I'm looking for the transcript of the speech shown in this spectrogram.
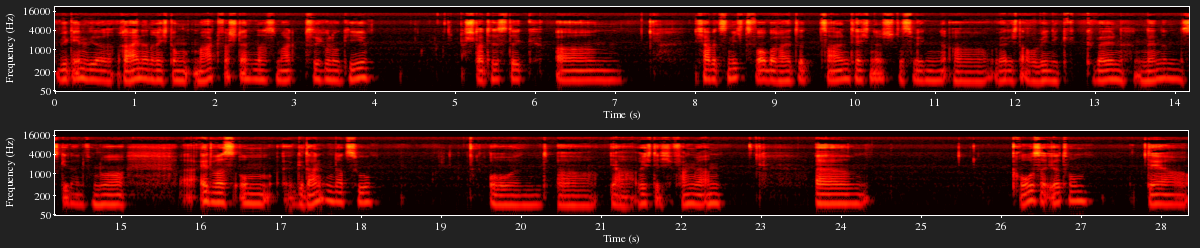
wir gehen wieder rein in Richtung Marktverständnis, Marktpsychologie, Statistik. Ähm, ich habe jetzt nichts vorbereitet, zahlentechnisch, deswegen äh, werde ich da auch wenig Quellen nennen. Es geht einfach nur äh, etwas um Gedanken dazu. Und äh, ja, richtig, fangen wir an. Ähm, großer Irrtum, der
